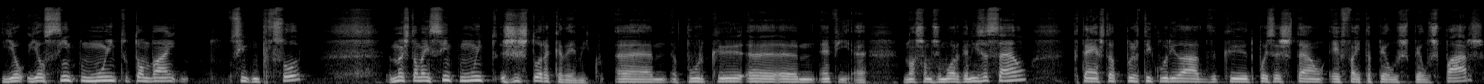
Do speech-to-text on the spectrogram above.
E eu, eu sinto muito também, sinto-me professor, mas também sinto muito gestor académico, Hum, porque, hum, enfim, nós somos uma organização que tem esta particularidade de que depois a gestão é feita pelos, pelos pares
